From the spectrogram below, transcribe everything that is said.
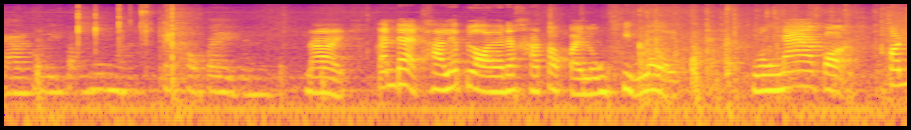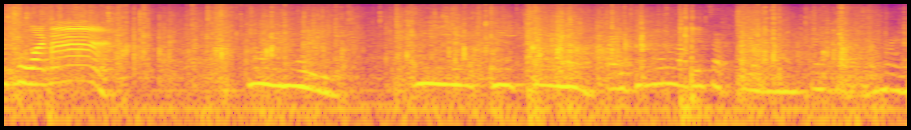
การตรงนี้แป๊บนึงนะให้เขาไปเป็นได้กันแดดทาเรียบร้อยแล้วนะคะ ต่อไปลงคิ้วเลย ลงหน้าก่อน คอนทัวร์หน้า หนุ่ยหนุ่ยมีมีทีมอะไปที่นู่นเราไปจัดเตรียมเป็นของได้ไหมอะออ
